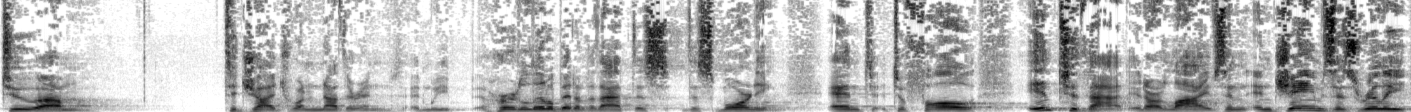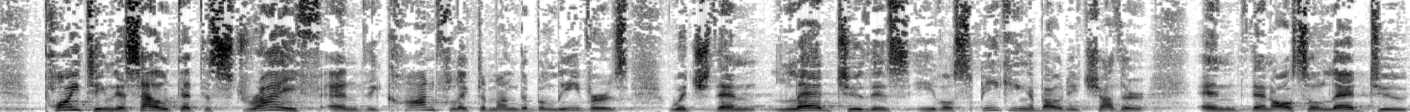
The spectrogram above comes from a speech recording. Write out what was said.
to, um, to judge one another. And, and we heard a little bit of that this, this morning. And to, fall into that in our lives. And, and James is really pointing this out that the strife and the conflict among the believers, which then led to this evil speaking about each other and then also led to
